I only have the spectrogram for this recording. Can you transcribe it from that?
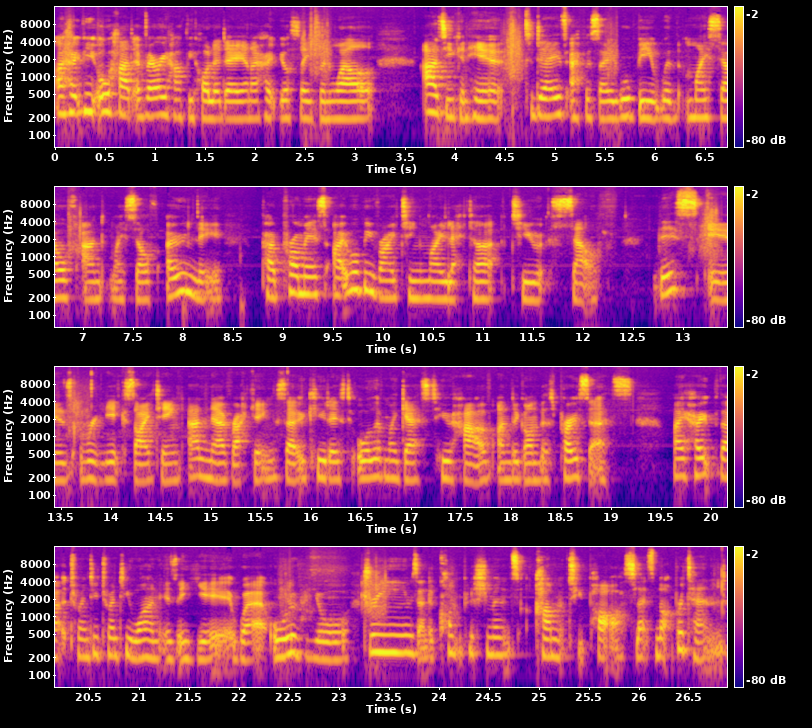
I hope you all had a very happy holiday and I hope you're safe and well. As you can hear, today's episode will be with myself and myself only. Per promise, I will be writing my letter to self. This is really exciting and nerve wracking, so kudos to all of my guests who have undergone this process. I hope that 2021 is a year where all of your dreams and accomplishments come to pass. Let's not pretend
